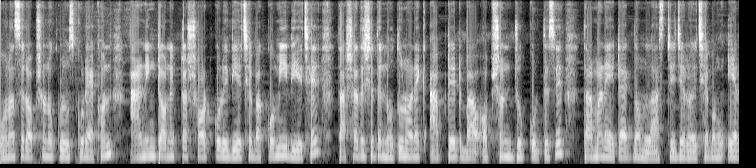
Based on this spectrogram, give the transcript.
বোনাসের অপশনও ক্লোজ করে এখন আর্নিংটা অনেকটা শর্ট করে দিয়েছে বা কমিয়ে দিয়েছে, তার সাথে সাথে নতুন অনেক আপডেট বা অপশন যোগ করতেছে, তার মানে এটা একদম লাস্ট স্টেজে রয়েছে এবং এর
